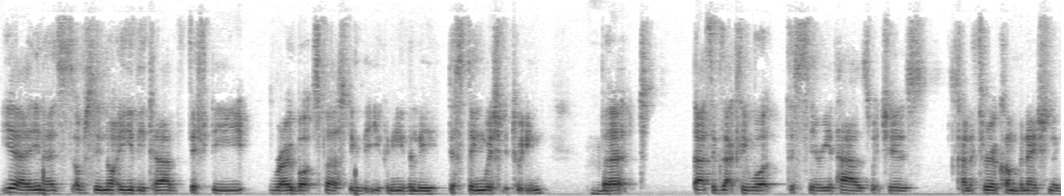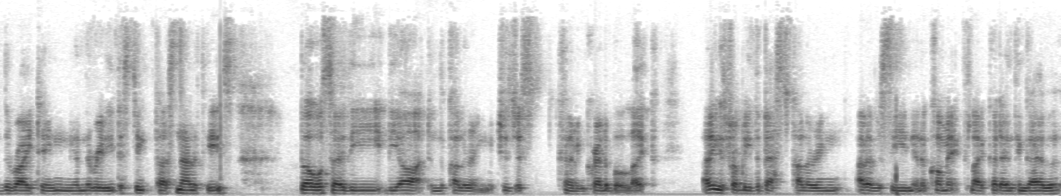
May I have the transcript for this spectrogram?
yeah, you know, it's obviously not easy to have 50 robots firstly that you can easily distinguish between, mm-hmm. but that's exactly what this series has, which is kind of through a combination of the writing and the really distinct personalities, but also the the art and the coloring, which is just kind of incredible. Like I think it's probably the best coloring I've ever seen in a comic. Like I don't think I ever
